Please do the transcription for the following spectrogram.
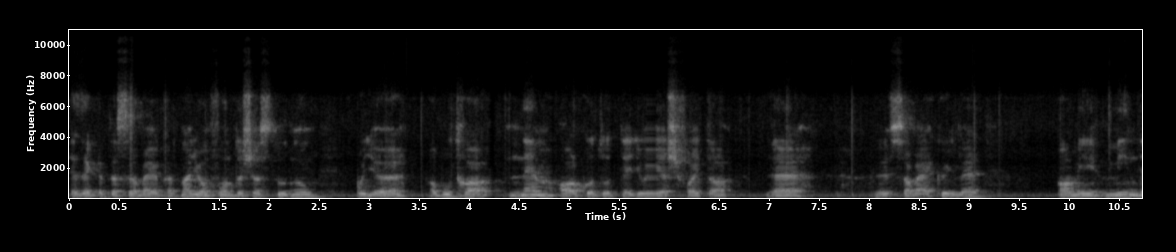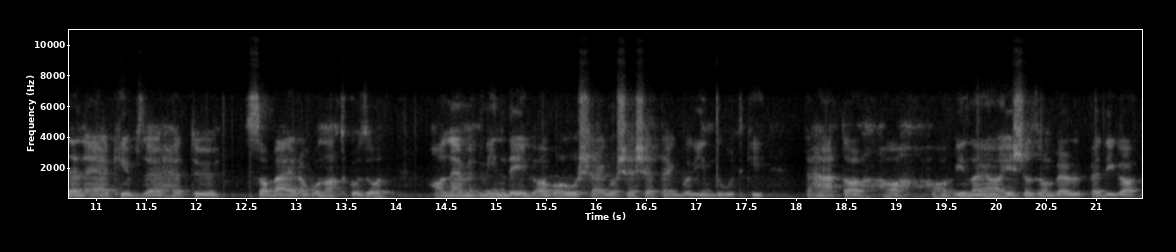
ezeket a szabályokat. Nagyon fontos azt tudnunk, hogy a Buddha nem alkotott egy olyasfajta szabálykönyvet, ami minden elképzelhető szabályra vonatkozott, hanem mindig a valóságos esetekből indult ki. Tehát a, a, a vinaja, és azon belül pedig, a,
